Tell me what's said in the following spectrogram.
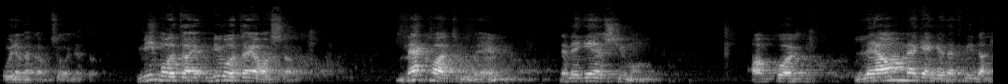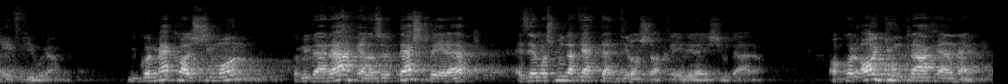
újra bekapcsolódjatok. Mi volt a, mi volt a javaslat? Meghalt Ruvén, de még él Simon. Akkor Lea megengedett mind a két fiúra. Mikor meghal Simon, akkor mivel Rákel az ő testvére, ezért most mind a ketten tilosak Lévire és Judára. Akkor adjunk Rákelnek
